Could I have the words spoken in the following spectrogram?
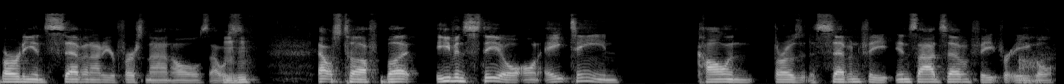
birdieing seven out of your first nine holes. That was Mhm. that was tough. But even still, on 18, Collin throws it to seven feet, inside seven feet for Eagle,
